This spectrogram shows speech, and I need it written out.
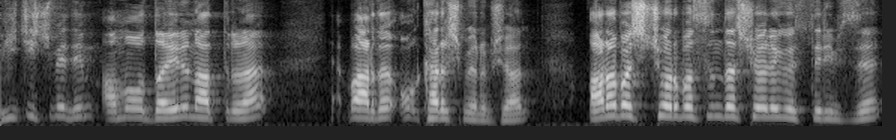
Hiç içmedim ama o dayının hatırına. Bu arada karışmıyorum şu an. Arabaşı çorbasını da şöyle göstereyim size.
